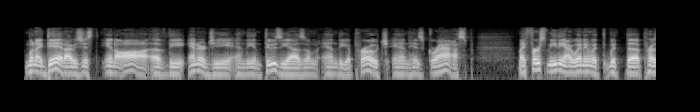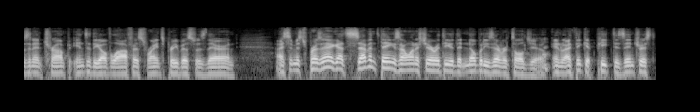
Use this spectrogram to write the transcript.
when I did, I was just in awe of the energy and the enthusiasm and the approach and his grasp. My first meeting, I went in with, with the President Trump into the Oval Office. Reince Priebus was there, and I said, Mr. President, I got seven things I want to share with you that nobody's ever told you. And I think it piqued his interest.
